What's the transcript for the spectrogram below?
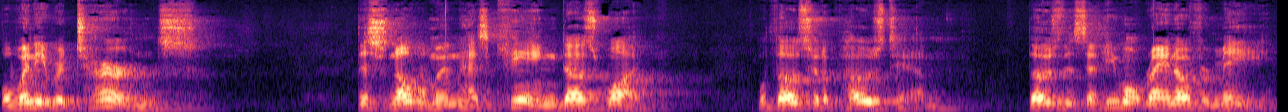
Well, when he returns, this nobleman, as king, does what? Well, those that opposed him, those that said, He won't reign over me,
